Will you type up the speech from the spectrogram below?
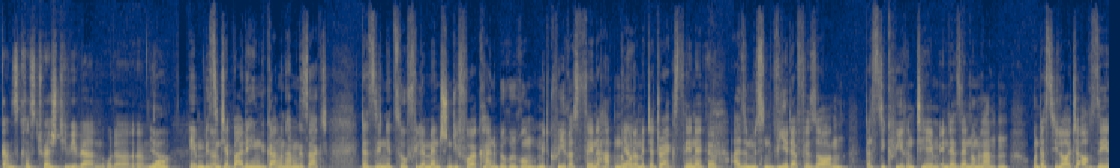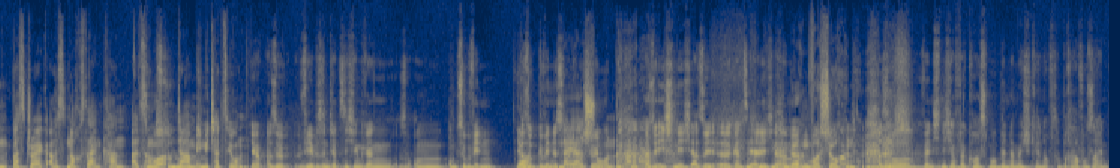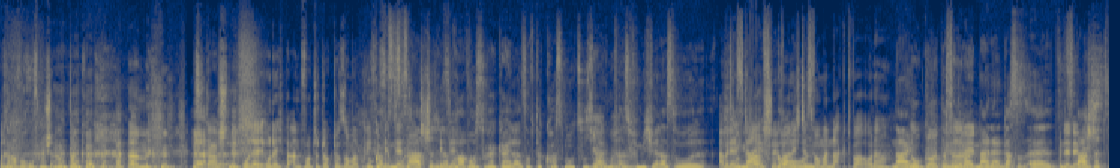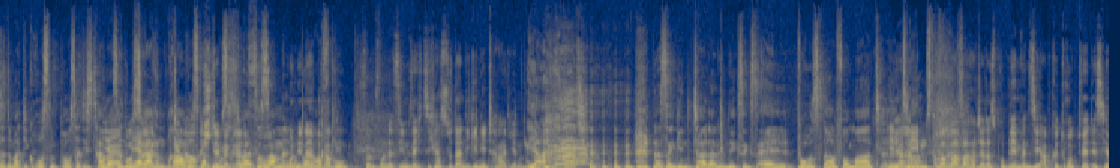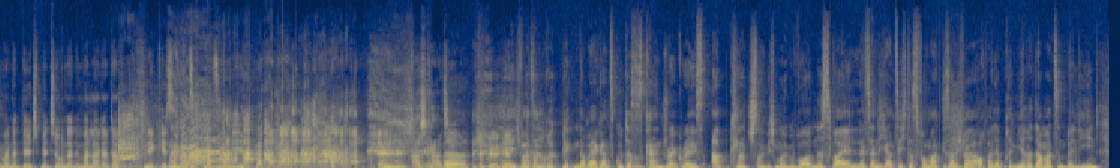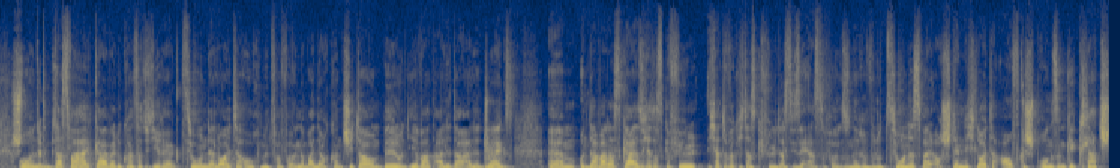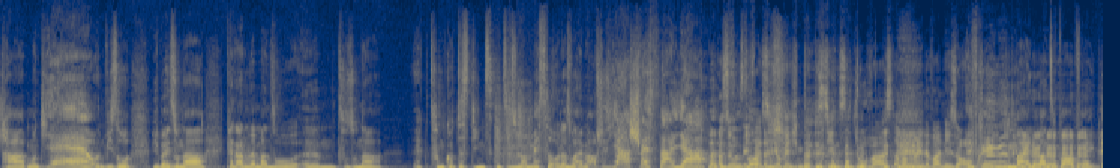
ganz krass Trash-TV werden oder. Ähm, Ja. Eben, wir sind ja beide hingegangen und haben gesagt, da sind jetzt so viele Menschen, die vorher keine Berührung mit queerer Szene hatten Ja. oder mit der Drag-Szene. Ja. Also müssen wir dafür sorgen, dass die queeren Themen in der Sendung landen und dass die Leute auch sehen, was Drag alles noch sein kann, als Ja, nur. Damenimitation. Ja, also wir sind jetzt nicht hingegangen, so, um, um zu gewinnen. Ja. Also gewinnen ist halt Naja, immer schön. schon. Also ich nicht. Also äh, ganz ehrlich. Ähm, Irgendwo schon. Also, wenn ich nicht auf der Cosmo bin, dann möchte ich gerne auf der Bravo sein. Bravo, ruf mich an, danke. ähm, Starschnitt. Oder, oder ich beantworte Dr. Sommerbriefe. Oh Gott, ein Monat. Starschnitt in der Ist der- Bravo ist sogar geiler als auf der Cosmo zu sein. Mann. also für mich wäre das so. Aber der Starschnitt war nicht das, wo man nackt war, oder? Nein, Oh Gott, das sind nein. Immer, nein, nein, das ist äh, der nächsten- sind immer die großen Poster, die es teilweise Ja, in mehreren in- Bravos genau. gab, die musstest du halt so sammeln und und, in der dann Bravo aufkleben. 567 hast du dann die Genitalien. Ja, da ist ein Genital dann in XXL-Poster-Format. äh, Ja, aber- Bava hat ja das Problem, wenn sie abgedruckt wird, ist sie immer in der Bildmitte und dann immer leider da, wo der Knick ist und dann sieht man sie nie. Arschkarte. Ja, ich wollte sagen, rückblickend aber ja ganz gut, dass es kein Drag Race Abklatsch, sage ich mal, geworden ist, weil letztendlich, als ich das Format gesagt habe, ich war ja auch bei der Premiere damals in Berlin und Stimmt. das war halt geil, weil du konntest natürlich die Reaktion der Leute auch mitverfolgen. Da waren ja auch Conchita und Bill und ihr wart alle da, alle Drags. Ähm, und da war das geil. Also ich hatte das Gefühl, ich hatte wirklich das Gefühl, dass diese erste Folge so eine Revolution ist, weil auch ständig Leute aufgesprungen sind, geklatscht haben und yeah! Und wie so, wie bei so einer, keine Ahnung, wenn man so ähm, zu so einer zum Gottesdienst geht, zu so einer Messe oder so, einmal aufsteht, ja, Schwester, ja! Also, du, ich so. weiß nicht, auf welchen Gottesdiensten du warst, aber meine waren nie so aufregend. Meine waren super aufregend.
